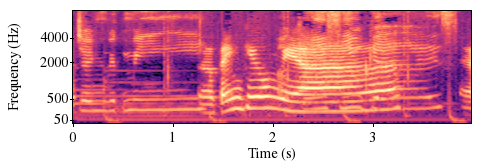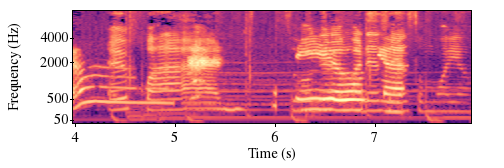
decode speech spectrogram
joining with me So, thank you, okay, Mia. see you guys Ya, have fun See semoga you, pada sehat semua yang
